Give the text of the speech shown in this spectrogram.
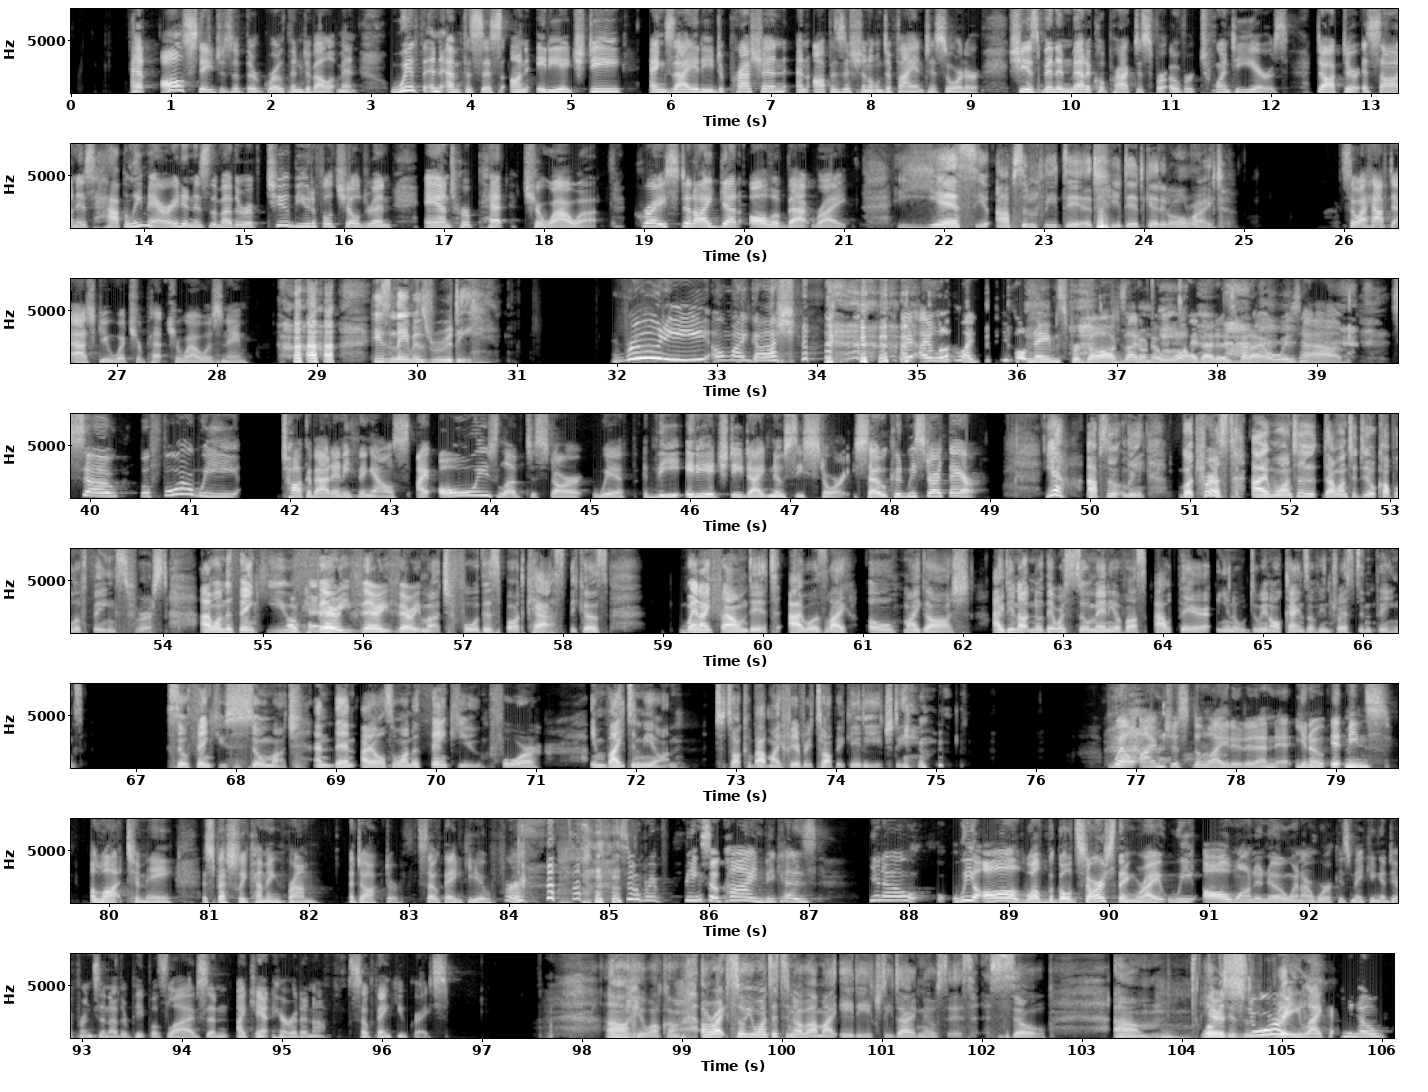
at all stages of their growth and development, with an emphasis on ADHD, anxiety, depression, and oppositional defiant disorder. She has been in medical practice for over 20 years. Dr. Asan is happily married and is the mother of two beautiful children and her pet chihuahua. Grace, did I get all of that right? Yes, you absolutely did. You did get it all right. So I have to ask you, what's your pet chihuahua's name? His name is Rudy. Rudy. Oh my gosh. I, I, love like people names for dogs. I don't know why that is, but I always have. So before we talk about anything else, I always love to start with the ADHD diagnosis story. So could we start there? Yeah, absolutely. But first, I want to I want to do a couple of things first. I want to thank you okay. very very very much for this podcast because when I found it, I was like, "Oh my gosh, I did not know there were so many of us out there, you know, doing all kinds of interesting things." So thank you so much. And then I also want to thank you for inviting me on to talk about my favorite topic, ADHD. Well, I'm just delighted. And, eh, you know, it means a lot to me, especially coming from a doctor. So thank you for, so for being so kind because you know, we all, well, the gold stars thing, right? We all want to know when our work is making a difference in other people's lives. And I can't hear it enough. So thank you, Grace. Oh, you're welcome. All right. So you wanted to know about my ADHD diagnosis. So, um, well, the story, like, you know,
